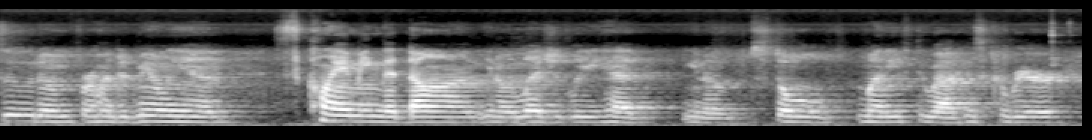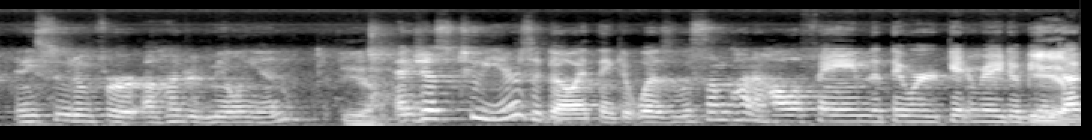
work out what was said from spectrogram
sued him for 100 million, claiming that Don, you know, allegedly had, you know, stole money throughout his career, and he sued him for a 100 million. Yeah. And just two years ago, I think it was, it was some kind of Hall of Fame that they were getting ready to be Yeah, inducted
